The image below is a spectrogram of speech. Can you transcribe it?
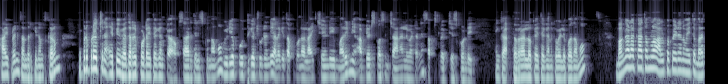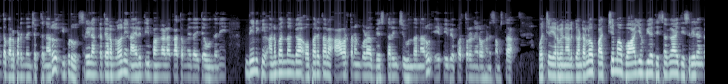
హాయ్ ఫ్రెండ్స్ అందరికీ నమస్కారం. ఇప్పుడిప్పుడు వచ్చిన ఏపీ వెదర్ రిపోర్ట్ అయితే కనుక ఒకసారి తెలుసుకుందాము. వీడియో పూర్తిగా చూడండి అలాగే తప్పకుండా లైక్ చేయండి. మరిన్ని అప్డేట్స్ కోసం ఛానల్ వెంటనే సబ్స్క్రైబ్ చేసుకోండి. ఇంకా వివరాల్లోకి అయితే కనుక వెళ్ళిపోదాము. బంగాళాఖాతంలో అల్పపీడనం అయితే మరింత బలపడిందని చెప్తున్నారు. ఇప్పుడు శ్రీలంక తీరంలోని నైరుతి బంగాళాఖాతం మీద అయితే ఉందని దీనికి అనుబంధంగా ఉపరితల ఆవర్తనం కూడా విస్తరించి ఉందన్నారు ఏపీ విపత్తుల నిర్వహణ సంస్థ. వచ్చే ఇరవై నాలుగు గంటల్లో పశ్చిమ వాయువ్య దిశగా ఇది శ్రీలంక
